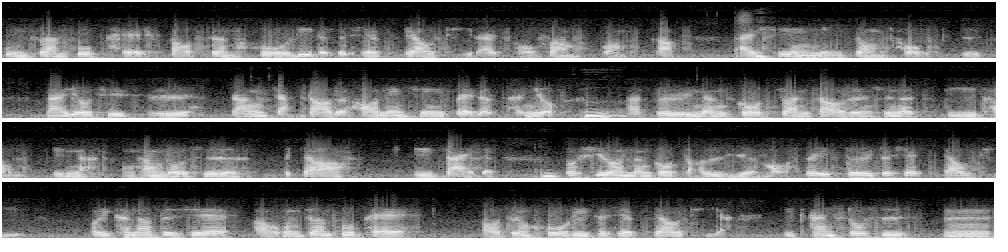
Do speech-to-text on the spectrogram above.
稳赚不赔、保证获利的这些标题来投放广告，来吸引民众投资。那尤其是刚刚讲到的哈，年轻一辈的朋友，嗯，那对于能够赚到人生的第一桶金呐，通常都是比较期待的，都希望能够早日圆梦。所以对于这些标题，我一看到这些哦稳赚不赔、保证获利这些标题啊，一看都是嗯。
